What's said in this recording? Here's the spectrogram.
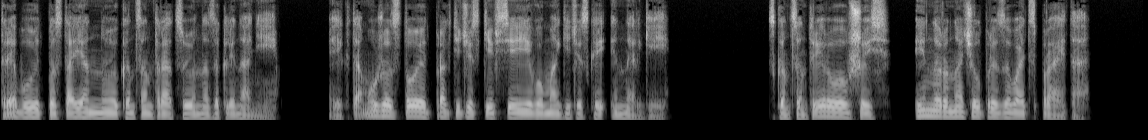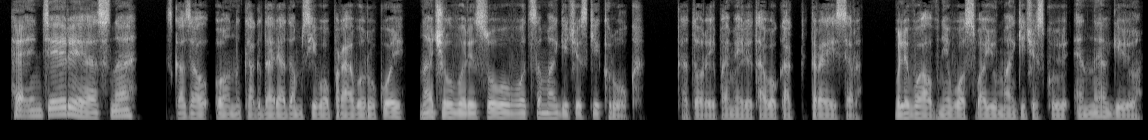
требует постоянную концентрацию на заклинании. И к тому же стоит практически всей его магической энергии. Сконцентрировавшись, Иннер начал призывать спрайта. «Интересно», — сказал он, когда рядом с его правой рукой начал вырисовываться магический круг, который по мере того, как трейсер вливал в него свою магическую энергию,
